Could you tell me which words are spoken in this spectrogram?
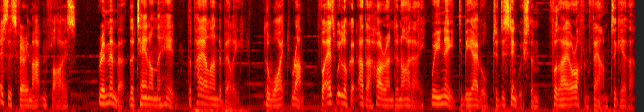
As this fairy martin flies. Remember the tan on the head, the pale underbelly, the white rump, for as we look at other Hirundinidae, we need to be able to distinguish them, for they are often found together.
